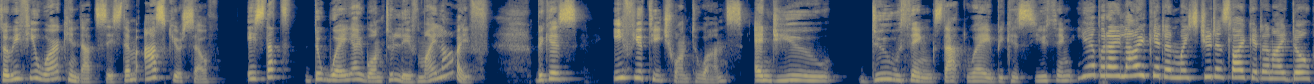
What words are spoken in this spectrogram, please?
So if you work in that system ask yourself is that the way i want to live my life? Because if you teach one-to-ones and you do things that way because you think, yeah, but I like it and my students like it and I don't,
